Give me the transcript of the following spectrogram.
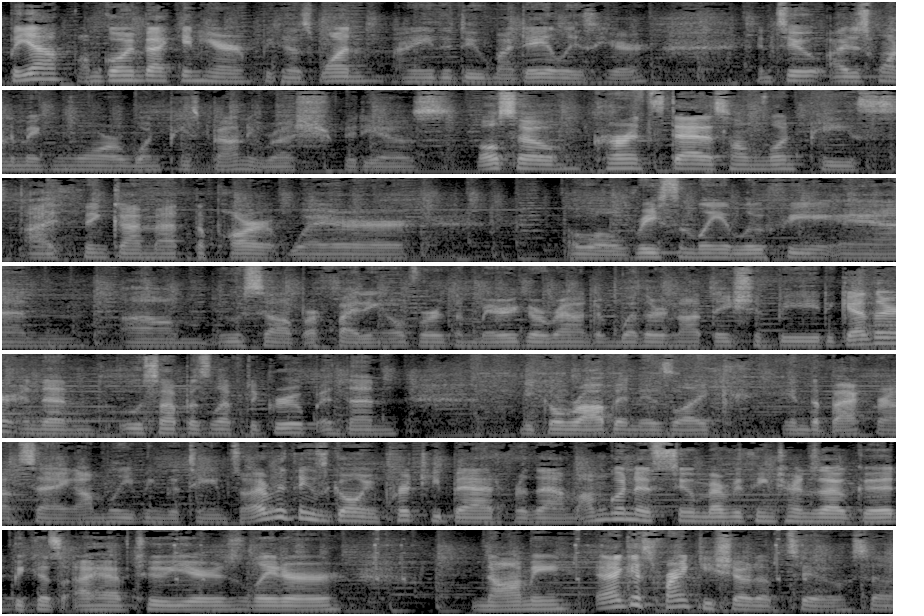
But yeah, I'm going back in here because one, I need to do my dailies here. And two, I just want to make more One Piece Bounty Rush videos. Also, current status on One Piece, I think I'm at the part where oh, well, recently Luffy and um, Usopp are fighting over the merry-go-round and whether or not they should be together. And then Usopp has left the group, and then Nico Robin is like in the background saying, I'm leaving the team. So everything's going pretty bad for them. I'm going to assume everything turns out good because I have two years later Nami. And I guess Franky showed up too. So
